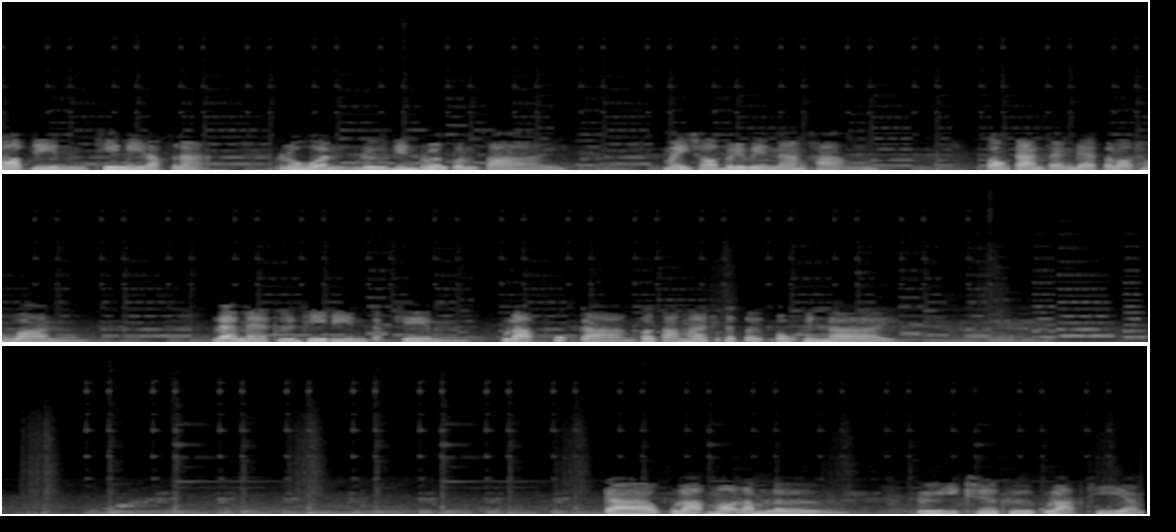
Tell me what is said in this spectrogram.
ชอบดินที่มีลักษณะ ร่วนหรือดินร่วนปนทราย ไม่ชอบบริเวณน้ำขัง ต้องการแสงแดดตลอดทั้งวัน และแม้พื้นที่ดินจะเค็ม กุหลาบพุกามก็สามารถที่จะเติบโตขึ้นได้ 9. กุหลาบเมาะลำเลิง หรืออีกชื่อคือกุหลาบเทียม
